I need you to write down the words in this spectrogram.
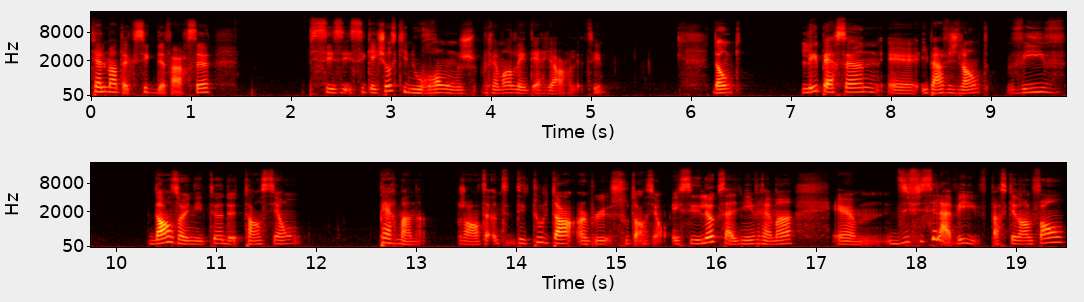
tellement toxique de faire ça c'est quelque chose qui nous ronge vraiment de l'intérieur, tu sais. Donc, les personnes euh, hypervigilantes vivent dans un état de tension permanent. Genre, t'es tout le temps un peu sous tension. Et c'est là que ça devient vraiment euh, difficile à vivre parce que dans le fond,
